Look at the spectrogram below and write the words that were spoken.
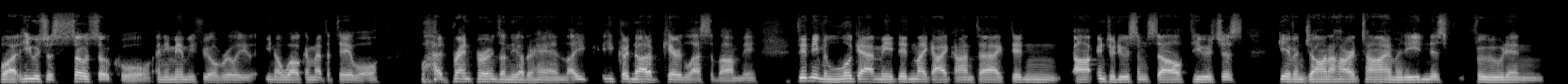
but he was just so, so cool. And he made me feel really, you know, welcome at the table. But Brent Burns, on the other hand, like he could not have cared less about me. Didn't even look at me. Didn't make eye contact. Didn't uh, introduce himself. He was just giving John a hard time and eating his food, and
